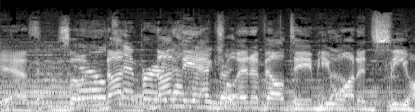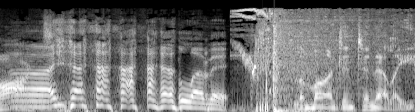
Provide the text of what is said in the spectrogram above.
Yes. So not, Ill-tempered not the actual hummingbird. NFL team. He wanted Seahawks. Uh, I love it. Lamont and Tonelli.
